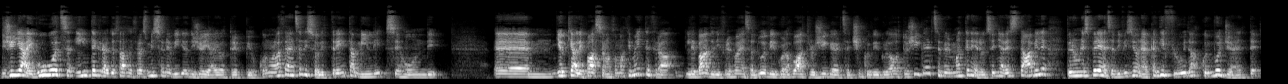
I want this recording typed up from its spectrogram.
DJI Googles integra il dotato di trasmissione video DJI O3+, con una latenza di soli 30 millisecondi. Ehm, gli occhiali passano automaticamente tra le bande di frequenza 2,4 GHz e 5,8 GHz per mantenere un segnale stabile per un'esperienza di visione HD fluida, coinvolgente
